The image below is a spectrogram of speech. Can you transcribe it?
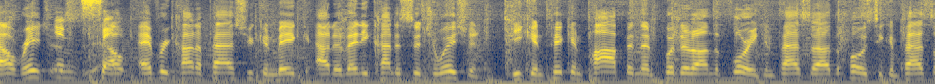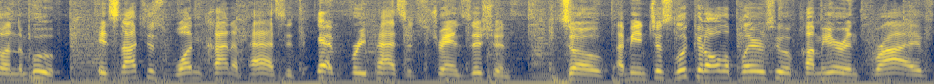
outrageous. Insane. Out, every kind of pass you can make out of any kind of situation. He can pick and pop and then put it on the floor. He can pass it out of the post. He can pass on the move. It's not just one kind of pass. It's every pass. It's transition. So I mean, just look at all the players who have come here and thrive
